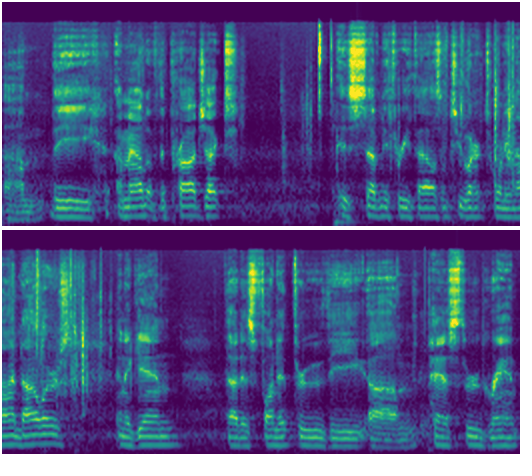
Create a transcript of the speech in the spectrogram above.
Um, The amount of the project is $73,229, and again, that is funded through the um, pass-through grant,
